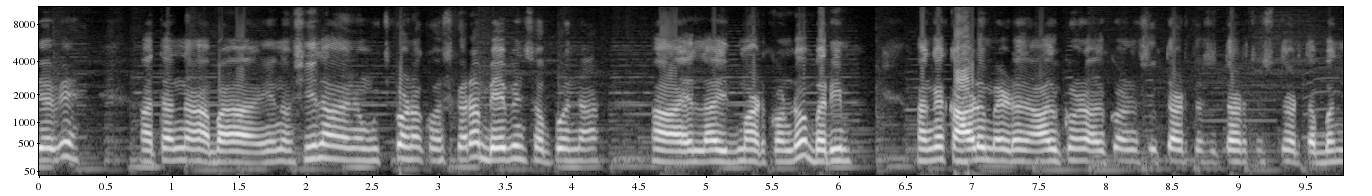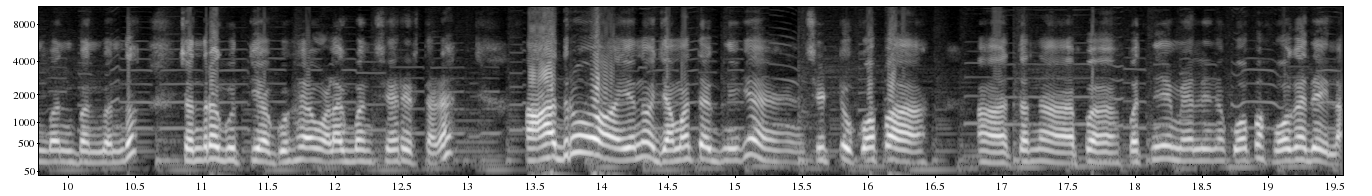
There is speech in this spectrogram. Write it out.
ದೇವಿ ತನ್ನ ಬ, ಏನು ಶೀಲವನ್ನು ಮುಚ್ಕೊಳಕ್ಕೋಸ್ಕರ ಬೇವಿನ ಸೊಪ್ಪನ್ನ ಎಲ್ಲ ಇದು ಮಾಡಿಕೊಂಡು ಬರೀ ಹಂಗೆ ಕಾಡು ಮೇಡ ಅಲ್ಕೊಂಡು ಅಲ್ಕೊಂಡು ಸುತ್ತಾಡ್ತಾ ಸುತ್ತಾಡ್ತಾ ಸುತ್ತಾಡ್ತಾ ಬಂದು ಬಂದು ಬಂದು ಬಂದು ಚಂದ್ರಗುತ್ತಿಯ ಗುಹೆ ಒಳಗೆ ಬಂದು ಸೇರಿರ್ತಾಳೆ ಆದರೂ ಏನೋ ಜಮತಗ್ನಿಗೆ ಸಿಟ್ಟು, ಕೋಪ ತನ್ನ ಪ, ಪತ್ನಿಯ ಮೇಲಿನ ಕೋಪ ಹೋಗೋದೇ ಇಲ್ಲ,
